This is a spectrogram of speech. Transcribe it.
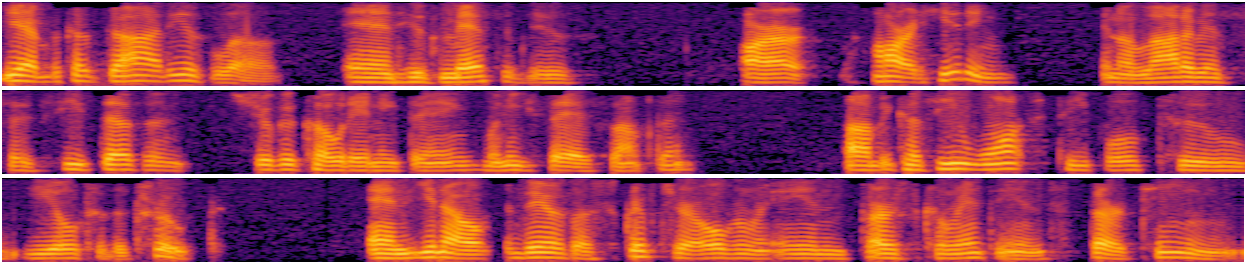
Yeah, because God is love, and his messages are hard-hitting in a lot of instances. He doesn't sugarcoat anything when he says something uh, because he wants people to yield to the truth. And, you know, there's a scripture over in First Corinthians 13,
